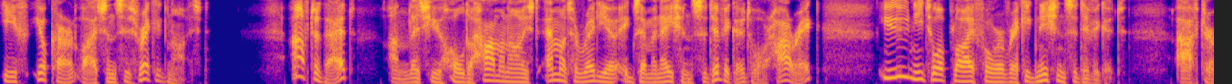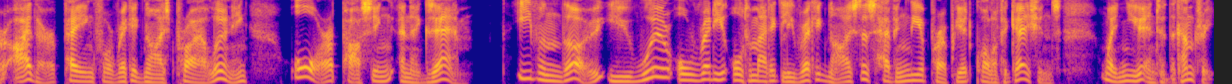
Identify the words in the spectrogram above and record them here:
if your current licence is recognised. After that, unless you hold a Harmonised Amateur Radio Examination Certificate or HAREC, you need to apply for a recognition certificate after either paying for recognised prior learning or passing an exam, even though you were already automatically recognised as having the appropriate qualifications when you entered the country.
